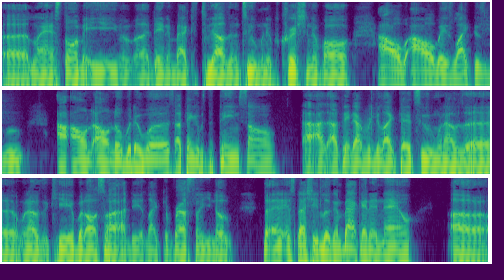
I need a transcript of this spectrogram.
uh, Lance Storm, even uh, dating back to 2002 when it was Christian involved. I, I always liked this group. I, I, don't, I don't know what it was. I think it was the theme song. I, I think I really liked that too when I was a uh, when I was a kid. But also I did like the wrestling, you know, and especially looking back at it now. Uh,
